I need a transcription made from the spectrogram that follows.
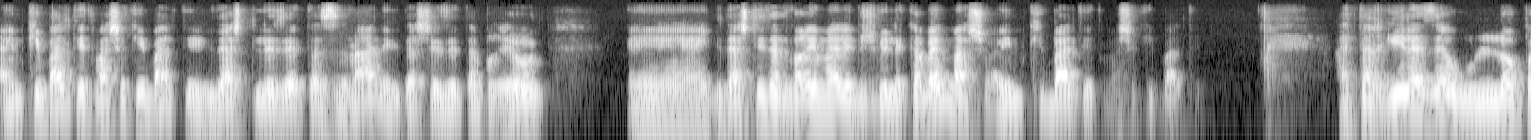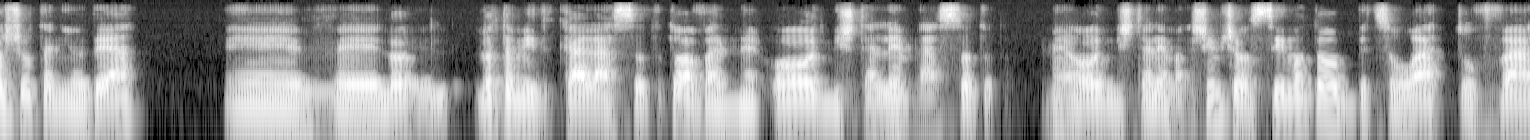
והאם קיבלתי את מה שקיבלתי? הקדשתי לזה את הזמן, הקדשתי לזה את הבריאות, אה, הקדשתי את הדברים האלה בשביל לקבל משהו, האם קיבלתי את מה שקיבלתי? התרגיל הזה הוא לא פשוט, אני יודע, אה, ולא לא תמיד קל לעשות אותו, אבל מאוד משתלם לעשות אותו, מאוד משתלם. אנשים שעושים אותו בצורה טובה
